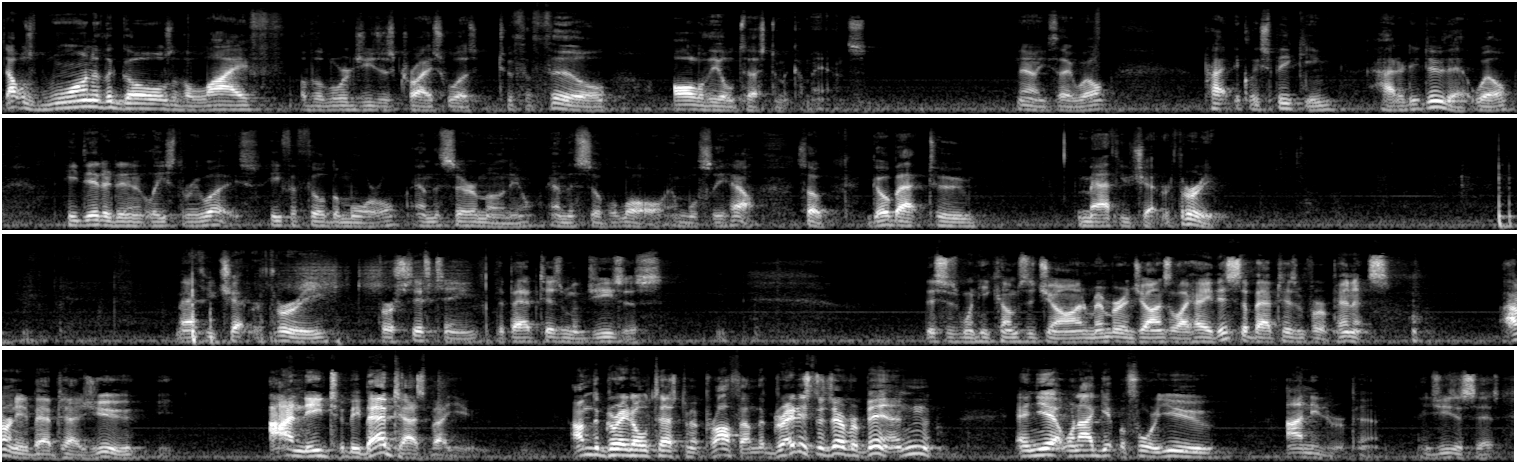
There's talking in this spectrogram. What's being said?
That was one of the goals of the life of the Lord Jesus Christ was to fulfill all of the Old Testament commands. Now you say, well, practically speaking, how did he do that? Well, he did it in at least three ways. He fulfilled the moral and the ceremonial and the civil law, and we'll see how. So go back to Matthew chapter 3. Matthew chapter 3, verse 15, the baptism of Jesus. This is when he comes to John. Remember, and John's like, hey, this is a baptism for repentance. I don't need to baptize you. I need to be baptized by you. I'm the great Old Testament prophet. I'm the greatest there's ever been. And yet, when I get before you, I need to repent. And Jesus says,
